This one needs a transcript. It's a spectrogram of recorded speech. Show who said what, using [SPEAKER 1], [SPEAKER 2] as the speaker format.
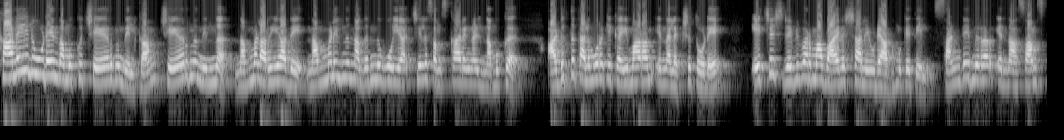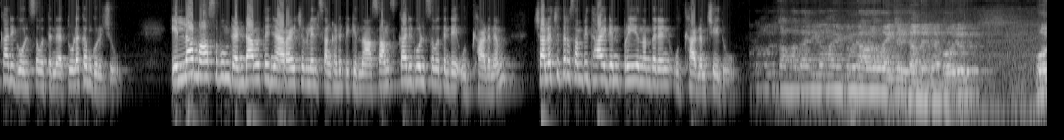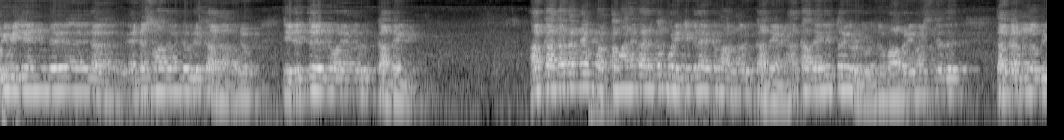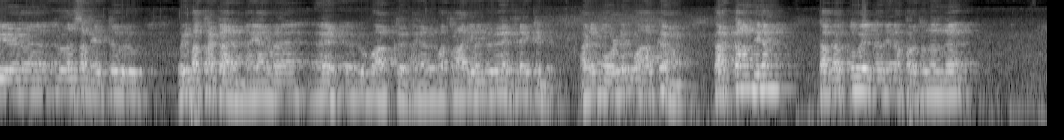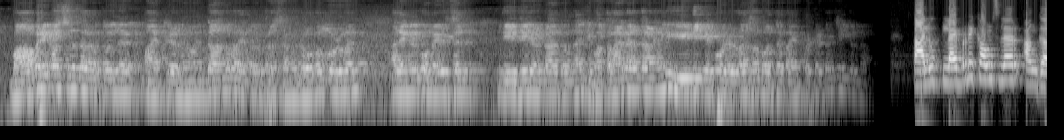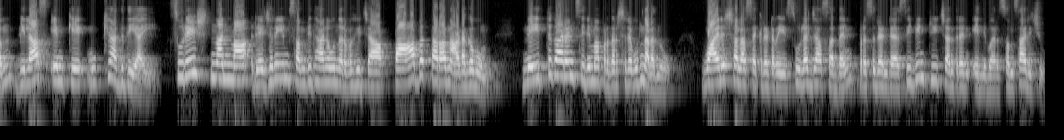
[SPEAKER 1] കലയിലൂടെ നമുക്ക് ചേർന്ന് നിൽക്കാം. ചേർന്ന് നിന്ന് നമ്മൾ അറിയാതെ നമ്മളിൽ നിന്ന് അകന്നുപോയ ചില സംസ്കാരങ്ങൾ നമുക്ക് അടുത്ത തലമുറയ്ക്ക് കൈമാറാം എന്ന ലക്ഷ്യത്തോടെ എച്ച് എച്ച് രവിവർമ്മ വായനശാലയുടെ ആഭിമുഖ്യത്തിൽ സൺഡേ മിറർ എന്ന സാംസ്കാരികോത്സവത്തിന് തുടക്കം കുറിച്ചു. എല്ലാ മാസവും രണ്ടാമത്തെ ഞായറാഴ്ചകളിൽ സംഘടിപ്പിക്കുന്ന സാംസ്കാരികോത്സവത്തിന്റെ ഉദ്ഘാടനം ചലച്ചിത്ര സംവിധായകൻ പ്രിയനന്ദനൻ ഉദ്ഘാടനം ചെയ്തു.
[SPEAKER 2] ഒ വി വിജയന്റെ എൻ എസ് മാധവന്റെ ഒരു കഥ ഒരു തിരുത്ത് എന്ന് പറയുന്ന ഒരു കഥയുണ്ട് ആ കഥ തന്നെ വർത്തമാനകാലത്തും പൊളിറ്റിക്കലായിട്ട് മാറുന്ന ഒരു കഥയാണ്. ആ കഥയിൽ ഇത്രയേ ഉള്ളൂ. ഇത് ബാബറി മസ്ജിദ് തകർന്നു ഉള്ള സമയത്ത് ഒരു ഒരു പത്രക്കാരൻ അയാളുടെ ഒരു വാക്ക് അയാളുടെ പത്രാധിപന്റെ ഒരു ഹെഡ്ലൈറ്റ് ഉണ്ട്. അയാളുടെ മുകളിൽ ഒരു വാക്കാണ് തർക്കമന്ദിരം തകർത്തു എന്നതിനപ്പുറത്ത് നിന്ന് ബാബറി മസ്ജിദ് തകർത്തു എന്ന് മാറ്റി എഴുതണം. എന്താന്ന് പറയുന്ന ഒരു പ്രശ്നം ലോകം മുഴുവൻ അല്ലെങ്കിൽ കൊമേഴ്സ്യൽ രീതിയിൽ ഉണ്ടാക്കുന്ന ഈ വർത്തമാന കാലത്താണെങ്കിൽ ഇ എ പോലുള്ള സംഭവത്തെ ഭയപ്പെട്ടിട്ട് ചെയ്യുന്ന.
[SPEAKER 1] താലൂക്ക് ലൈബ്രറി കൗൺസിലർ അംഗം വിലാസ് എം കെ മുഖ്യാതിഥിയായി. സുരേഷ് നന്മ രചനയും സംവിധാനവും നിർവഹിച്ച പാപത്തറ നാടകവും നെയ്ത്തുകാരൻ സിനിമ പ്രദർശനവും നടന്നു. വായനശാല secretary Sulaja Sadan president Sibin T Chandran എന്നിവർ സംസാരിച്ചു.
